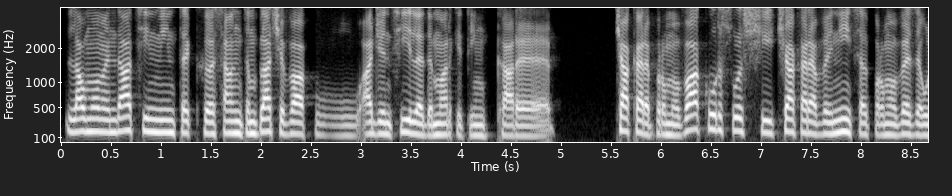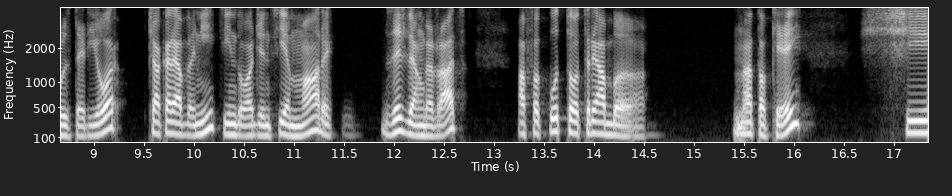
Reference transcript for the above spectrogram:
la un moment dat țin minte că s-a întâmplat ceva cu agențiile de marketing care, cea care promova cursul și cea care a venit să-l promoveze ulterior, cea care a venit, fiind o agenție mare, cu zeci de angajați, a făcut o treabă not ok și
